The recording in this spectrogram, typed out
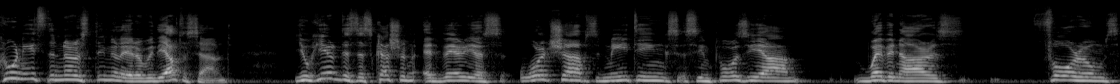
who needs the nerve stimulator with the ultrasound? You hear this discussion at various workshops, meetings, symposia, webinars, forums.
